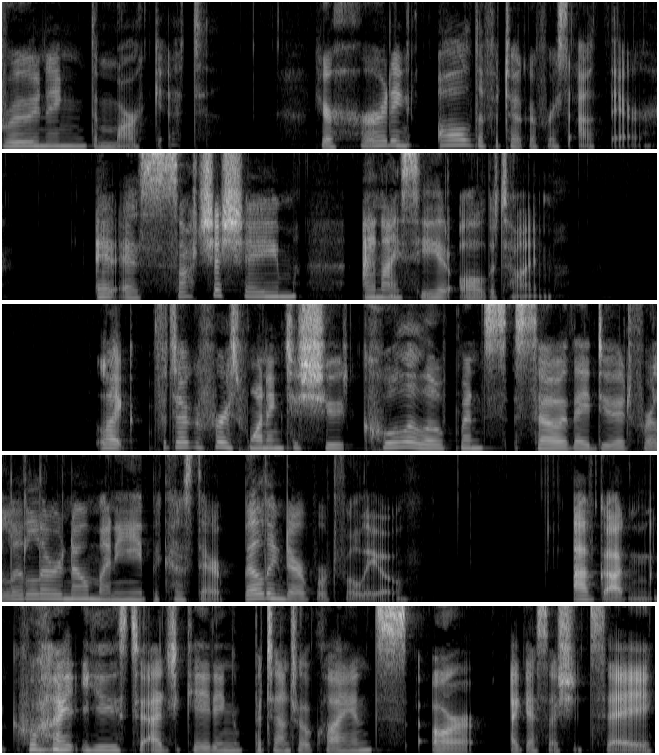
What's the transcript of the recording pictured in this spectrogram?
ruining the market. you're hurting all the photographers out there. It is such a shame, and I see it all the time. Like photographers wanting to shoot cool elopements, so they do it for little or no money because they're building their portfolio. I've gotten quite used to educating potential clients, or I guess I should say,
